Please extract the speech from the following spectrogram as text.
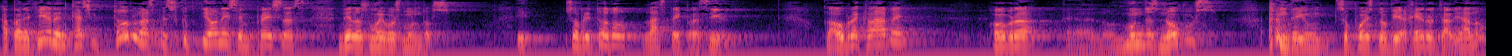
aparecieron en casi todas las descripciones impresas de los nuevos mundos. Sobre todo las de Brasil. La obra clave, obra eh, Los Mundos Novos, de un supuesto viajero italiano,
